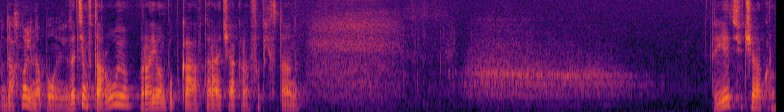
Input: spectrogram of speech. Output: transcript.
Вдохнули, наполнили. Затем вторую, район пупка, вторая чакра Садхистана. Третью чакру.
